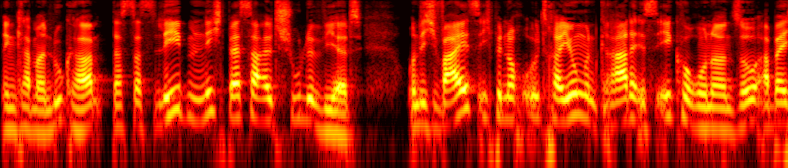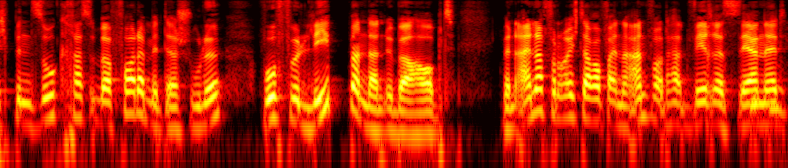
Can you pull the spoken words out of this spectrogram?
in Klammern Luca, dass das Leben nicht besser als Schule wird. Und ich weiß, ich bin noch ultra jung und gerade ist eh Corona und so, aber ich bin so krass überfordert mit der Schule. Wofür lebt man dann überhaupt? Wenn einer von euch darauf eine Antwort hat, wäre es sehr nett,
